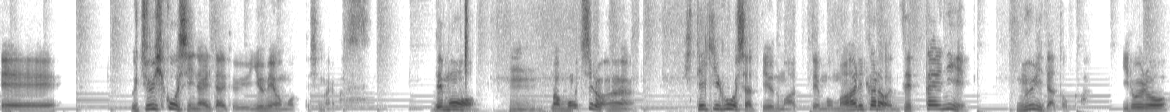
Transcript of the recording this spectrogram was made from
えー宇宙飛行士になりたいという夢を持ってしまいます。でも、うんまあ、もちろん非適合者っていうのもあってもう周りからは絶対に無理だとかいろいろ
